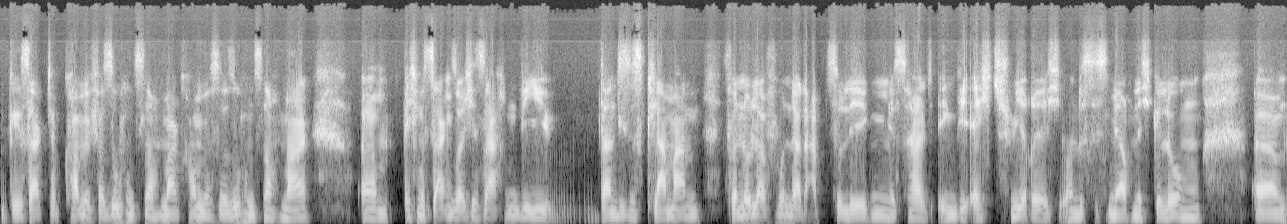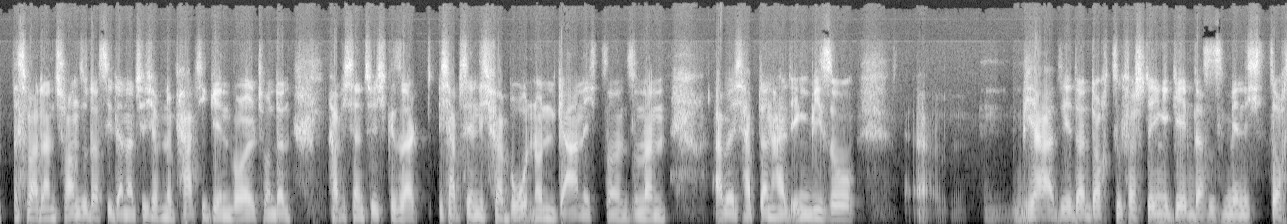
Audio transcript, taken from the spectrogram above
gesagt habe, komm, wir versuchen es nochmal, komm, wir versuchen es nochmal. Ähm, ich muss sagen, solche Sachen wie dann dieses Klammern von 0 auf 100 abzulegen, ist halt irgendwie echt schwierig und es ist mir auch nicht gelungen. Ähm, es war dann schon so, dass sie dann natürlich auf eine Party gehen wollte und dann habe ich natürlich gesagt, ich habe es ihr nicht verboten und gar nicht, sondern, sondern aber ich habe dann halt irgendwie so äh, ja, dir dann doch zu verstehen gegeben, dass es mir nicht, doch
